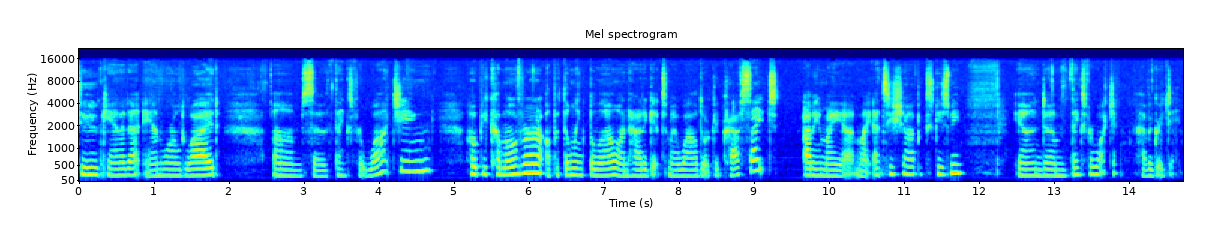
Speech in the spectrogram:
to Canada and worldwide. Um, so thanks for watching. Hope you come over. I'll put the link below on how to get to my Wild Orchid Craft site. I mean, my, uh, my Etsy shop, excuse me. And um, thanks for watching. Have a great day.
